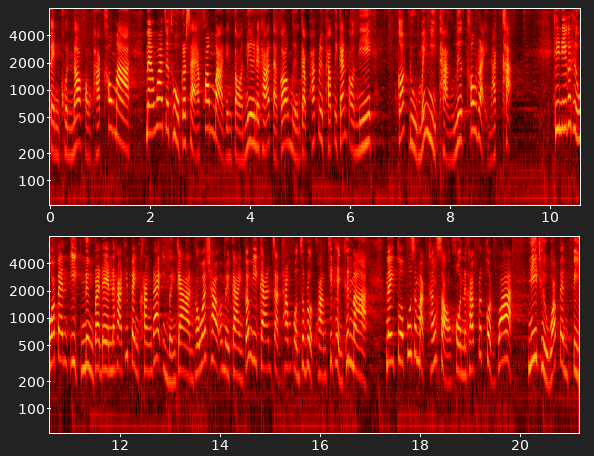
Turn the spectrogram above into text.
เป็นคนนอกของพรรคเข้ามา แม้ว่าจะถูกกระแสคว่ำบาตรอย่างต่อเนื่องนะคะ แต่ก็เหมือนกับพรรครีพับลิกันตอนนี้ ก็ดูไม่มีทางเลือกเท่าไหร่นักค่ะ ทีนี้ก็ถือว่าเป็นอีกหนึ่งประเด็นนะคะ ที่เป็นครั้งแรกอีกเหมือนกัน เพราะว่าชาวอเมริกันก็มีการจัดทำผลสำรวจความคิดเห็นขึ้นมา ในตัวผู้สมัครทั้งสองคนนะคะปรากฏว่านี่ถือว่าเป็นปี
